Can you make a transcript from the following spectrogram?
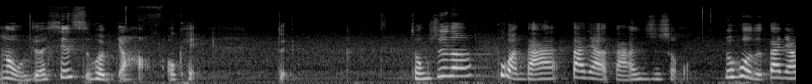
那我觉得先死会比较好。OK 对。总之呢，不管答大家的答案是什么，又或者大家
